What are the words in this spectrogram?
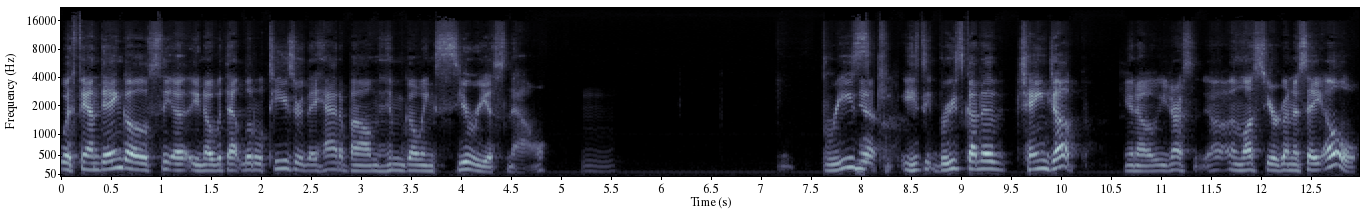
With Fandango, see, uh, you know, with that little teaser they had about him going serious now. Breeze, Yeah. he's, Breeze got to change up. You know, you're not, uh, unless you're going to say, "Oh,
